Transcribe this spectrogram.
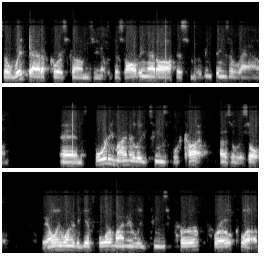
So with that, of course, comes you know dissolving that office, moving things around, and 40 minor league teams were cut as a result. They only wanted to give four minor league teams per pro club.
